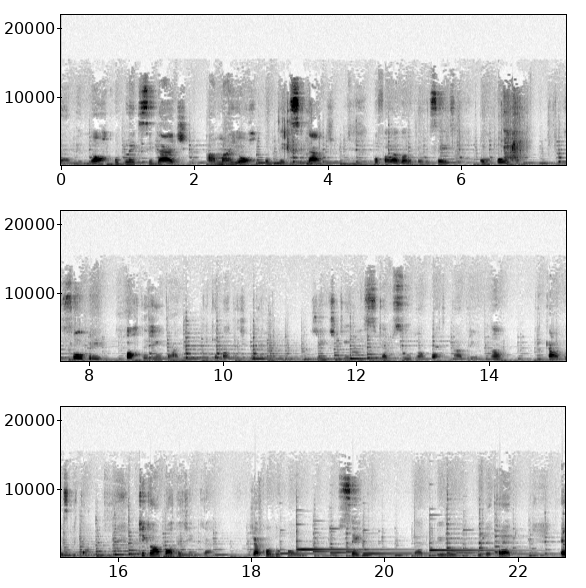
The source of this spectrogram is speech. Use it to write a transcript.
da menor complexidade à maior complexidade. Vou falar agora para vocês um pouco sobre portas de entrada. O que é porta de entrada? Gente, que isso? Que absurdo! Uma porta está abrindo? Não. Vem cá, vou explicar. O que é uma porta de entrada? De acordo com o conceito dado pelo decreto, é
